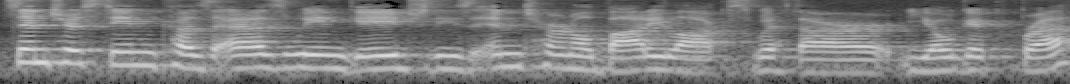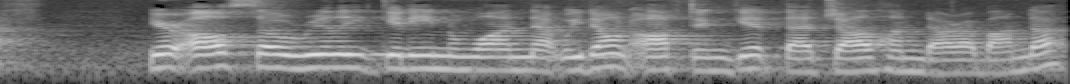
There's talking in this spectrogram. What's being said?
It's interesting because as we engage these internal body locks with our yogic breath, you're also really getting one that we don't often get that Jalandhara Bandha.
